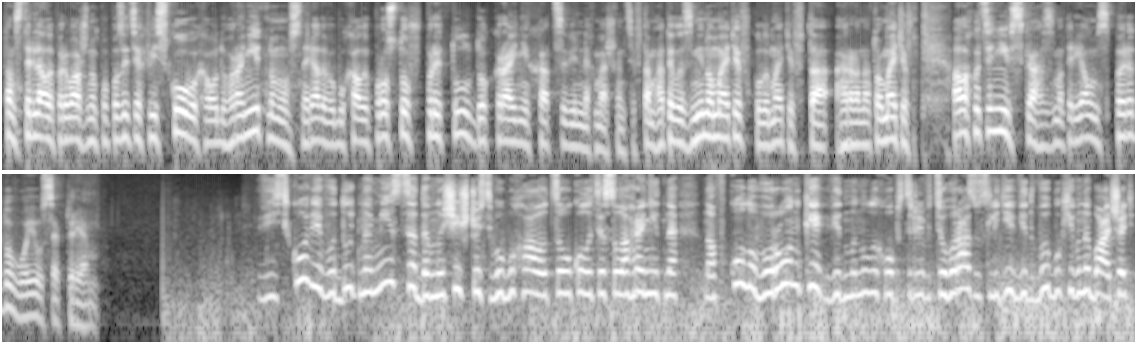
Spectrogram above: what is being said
Там стріляли переважно по позиціях військових, а от Гранітному снаряди вибухали просто впритул до крайніх хат цивільних мешканців. Там гатили з мінометів, кулеметів та гранатометів. Алла Хоцянівська з матеріалом з передової у секторі М. Військові ведуть на місце, де вночі щось вибухало. Це околиця села Гранітне. Навколо воронки від минулих обстрілів цього разу слідів від вибухів не бачать.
